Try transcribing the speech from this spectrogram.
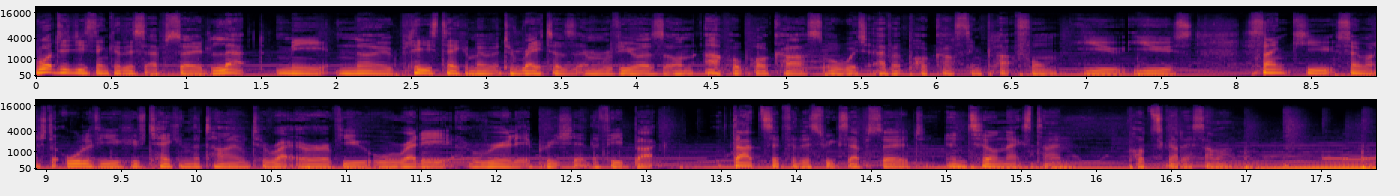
What did you think of this episode? Let me know. Please take a moment to rate us and review us on Apple Podcasts or whichever podcasting platform you use. Thank you so much to all of you who've taken the time to write a review already. I really appreciate the feedback. That's it for this week's episode. Until next time, Podskare sama.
